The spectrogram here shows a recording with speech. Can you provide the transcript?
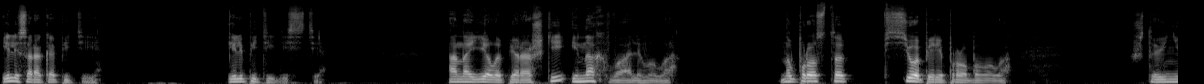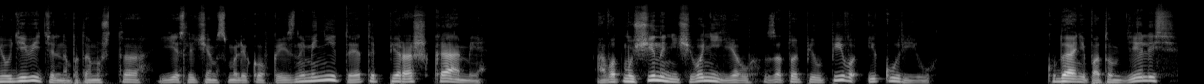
Или сорока пяти. Или пятидесяти. Она ела пирожки и нахваливала. Ну, просто все перепробовала. Что и неудивительно, потому что, если чем Смоляковка и знаменита, это пирожками. А вот мужчина ничего не ел, зато пил пиво и курил. Куда они потом делись?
